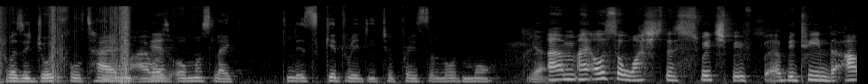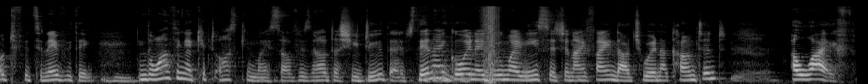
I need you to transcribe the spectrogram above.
it was a joyful time. I was almost like, let's get ready to praise the Lord more. Yeah. Um, I also watched the switch bef- uh, between the outfits and everything. And the one thing I kept asking myself is, how does she do that? Then I go and I do my research and I find out you're an accountant, a wife,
